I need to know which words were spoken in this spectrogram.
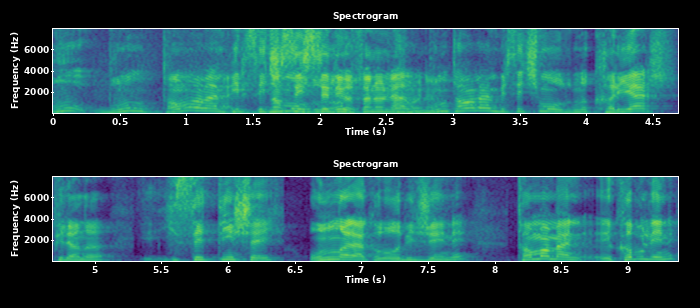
bu bunun tamamen bir seçim nasıl olduğunu hissediyorsan öyle oyna. Bunun tamamen bir seçim olduğunu, kariyer planı, hissettiğin şey, onunla alakalı olabileceğini tamamen e, kabullenip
